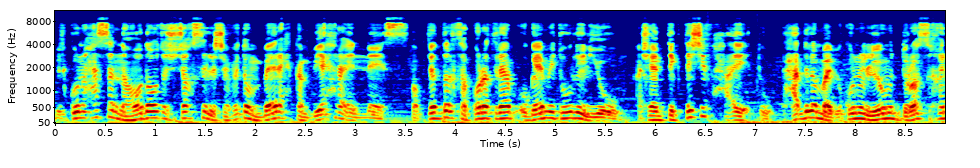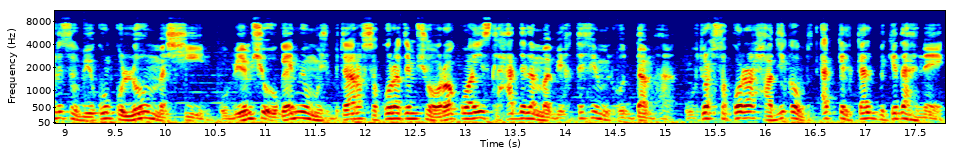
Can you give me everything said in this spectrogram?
بتكون حاسة إن هو دوت الشخص اللي شافته امبارح كان بيحرق الناس. فبتفضل ساكورا تراقب أوجامي طول اليوم عشان تكتشف حقيقته لحد لما بيكون اليوم الدراسي خلص وبيكون كلهم ماشيين. وبيمشي أوجامي ومش بتعرف ساكورا تمشي وراه كويس لحد لما بيختفي من قدامها. وبتروح ساكورا الحديقة وبتأكل كلب كده هناك.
